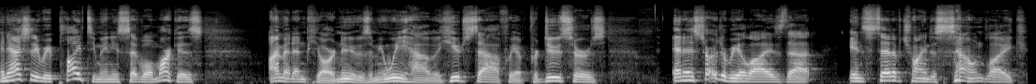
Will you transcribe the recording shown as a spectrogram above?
And he actually replied to me and he said, Well, Marcus, I'm at NPR News. I mean, we have a huge staff, we have producers. And I started to realize that instead of trying to sound like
